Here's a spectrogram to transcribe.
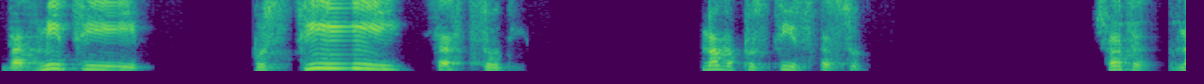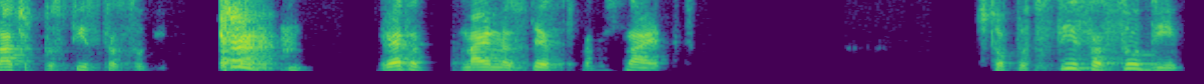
возьмите пустые сосуды. Много пустые сосуды. Что это значит пустые сосуды? В этот маймер здесь объясняет, па что пустые сосуды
